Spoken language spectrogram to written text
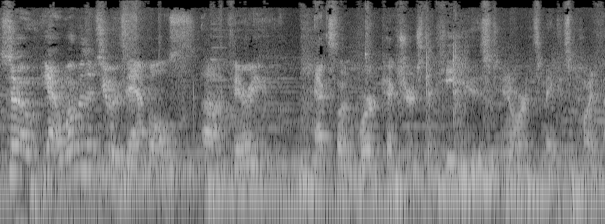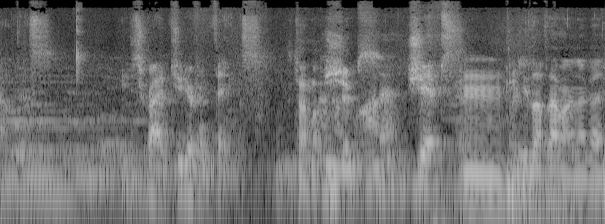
So, yeah, what were the two examples, uh, very excellent word pictures that he used in order to make his point about this? He described two different things He's talking about ships. ships. Mm, you love that one, I bet.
